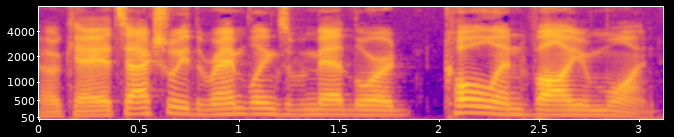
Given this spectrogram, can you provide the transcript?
Okay, it's actually The Ramblings of a Mad Lord, colon, Volume 1.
